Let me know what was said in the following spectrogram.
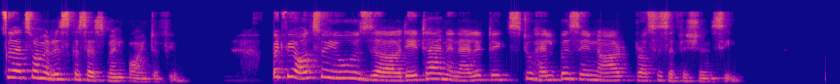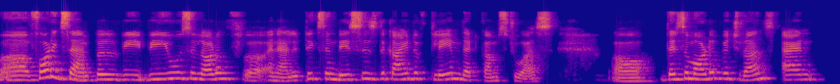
So that's from a risk assessment point of view. But we also use uh, data and analytics to help us in our process efficiency. Uh, for example, we, we use a lot of uh, analytics and basis the kind of claim that comes to us. uh, there's a model which runs and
